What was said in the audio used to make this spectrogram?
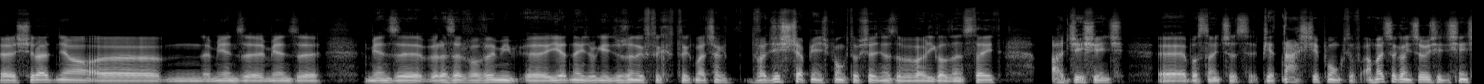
e, średnio e, między, między, między rezerwowymi e, jednej i drugiej drużyny w tych, tych meczach 25 punktów średnio zdobywali Golden State, a 10 Bostończycy. 15 punktów, a mecze kończyły się 10.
